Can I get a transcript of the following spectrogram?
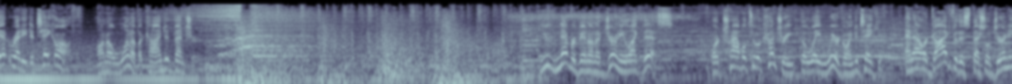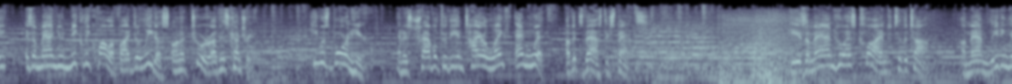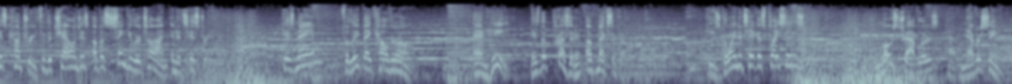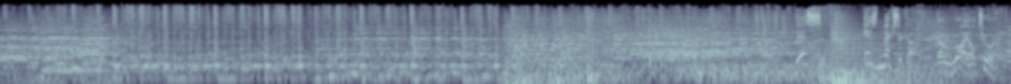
Get ready to take off on a one-of-a-kind adventure. You've never been on a journey like this or traveled to a country the way we're going to take you. And our guide for this special journey is a man uniquely qualified to lead us on a tour of his country. He was born here and has traveled through the entire length and width of its vast expanse. He is a man who has climbed to the top, a man leading his country through the challenges of a singular time in its history. His name, Felipe Calderon, and he is the President of Mexico. He's going to take us places most travelers have never seen. This is Mexico, the Royal Tour.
